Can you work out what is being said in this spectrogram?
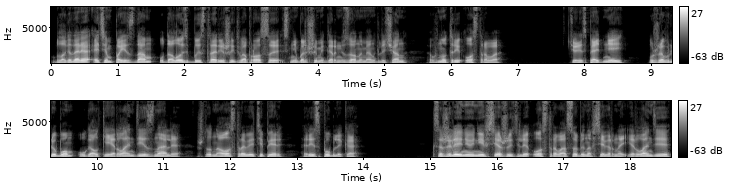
Благодаря этим поездам удалось быстро решить вопросы с небольшими гарнизонами англичан внутри острова. Через пять дней уже в любом уголке Ирландии знали, что на острове теперь республика. К сожалению, не все жители острова, особенно в Северной Ирландии,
